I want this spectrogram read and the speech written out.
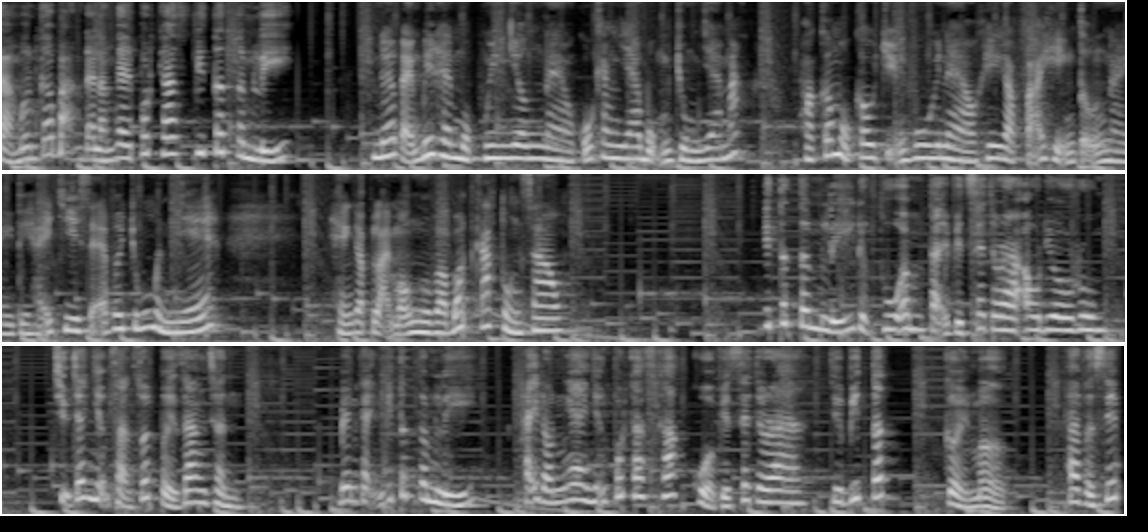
Cảm ơn các bạn đã lắng nghe podcast Bít tất tâm lý. Nếu bạn biết thêm một nguyên nhân nào của căng da bụng trùng da mắt hoặc có một câu chuyện vui nào khi gặp phải hiện tượng này thì hãy chia sẻ với chúng mình nhé. Hẹn gặp lại mọi người vào podcast tuần sau. Viết tất tâm lý được thu âm tại Vietcetera Audio Room, chịu trách nhiệm sản xuất bởi Giang Trần. Bên cạnh Viết tất tâm lý, hãy đón nghe những podcast khác của Vietcetera như Bít tất, Cởi mở, Have a Sip,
